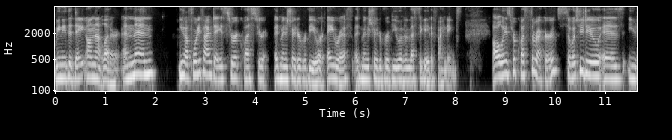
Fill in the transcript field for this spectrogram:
we need the date on that letter. And then you have 45 days to request your administrative review or ARIF, administrative review of investigative findings. Always request the records. So what you do is you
